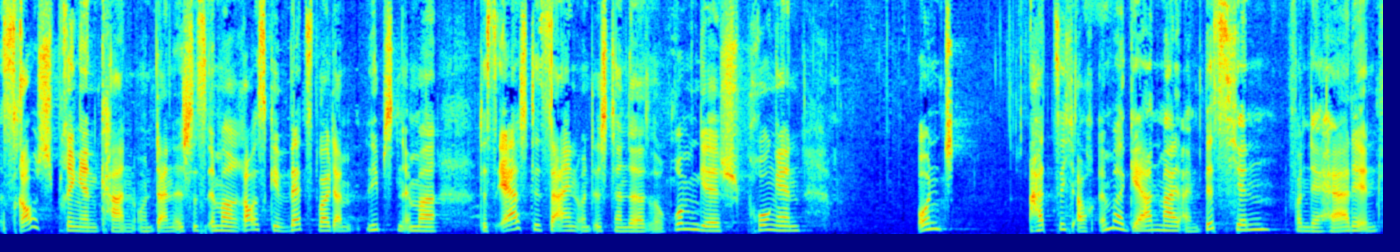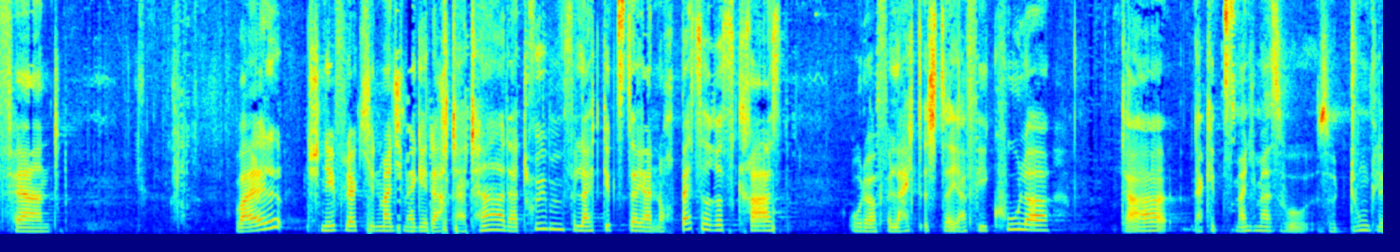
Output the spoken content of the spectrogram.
es rausspringen kann. Und dann ist es immer rausgewetzt, wollte am liebsten immer das Erste sein und ist dann da so rumgesprungen und hat sich auch immer gern mal ein bisschen von der Herde entfernt, weil Schneeflöckchen manchmal gedacht hat, ha, da drüben, vielleicht gibt es da ja noch besseres Gras oder vielleicht ist da ja viel cooler. Da, da gibt es manchmal so, so dunkle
